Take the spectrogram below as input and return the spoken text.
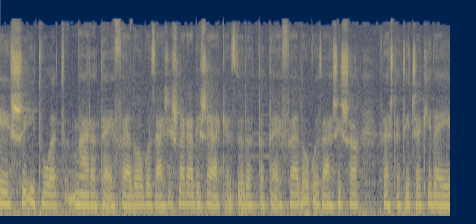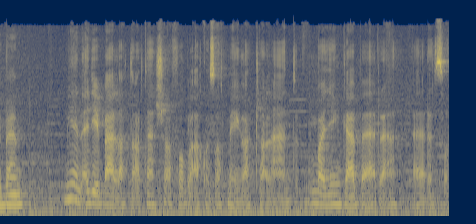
és itt volt már a tejfeldolgozás is, legalábbis elkezdődött a tejfeldolgozás is a festeticsek idejében. Milyen egyéb állattartással foglalkozott még a család, vagy inkább erre, erre szól?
